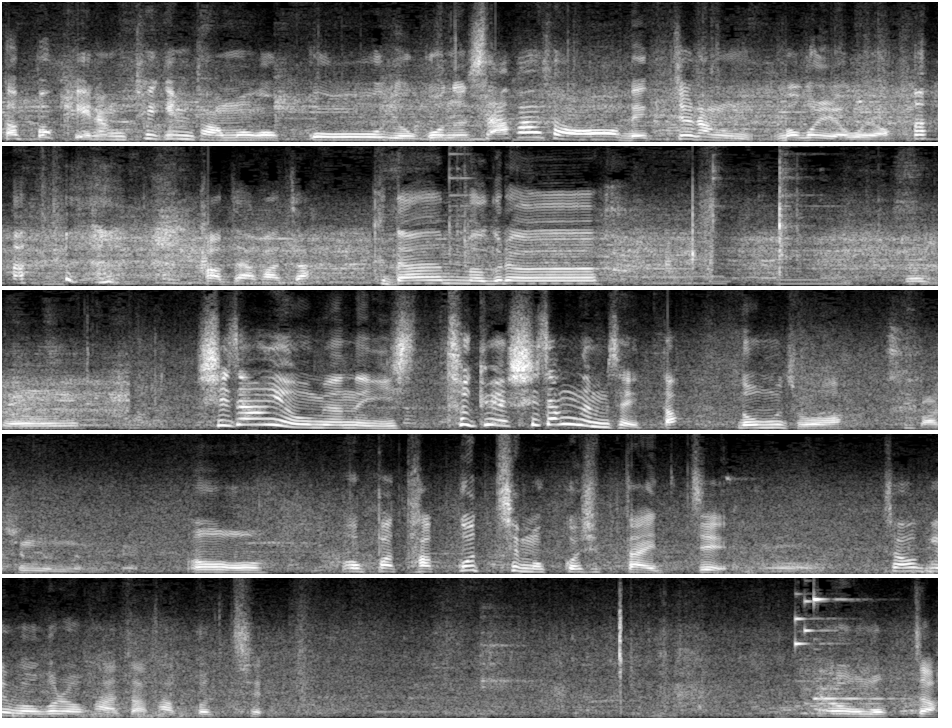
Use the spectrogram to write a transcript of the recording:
떡볶이랑 튀김 다 먹었고 요거는 싸가서 맥주랑 먹으려고요. 가자 가자. 그 다음 먹으러 시장에 오면 은 이 특유의 시장 냄새 있다. 너무 좋아. 맛있는 냄새. 어. 오빠 닭꼬치 먹고 싶다 했지? 어. 저기 먹으러 가자 닭꼬치. 이거 먹자.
